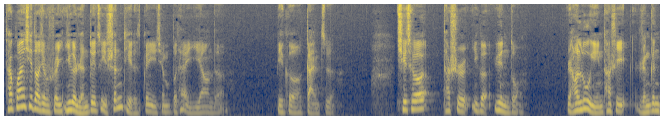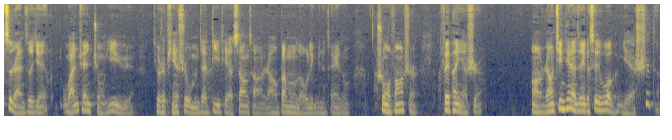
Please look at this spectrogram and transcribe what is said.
它关系到就是说一个人对自己身体的跟以前不太一样的一个感知。骑车它是一个运动，然后露营它是人跟自然之间完全迥异于就是平时我们在地铁、商场、然后办公楼里面的这样一种生活方式。飞盘也是，啊，然后今天的这个 City Walk 也是的，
